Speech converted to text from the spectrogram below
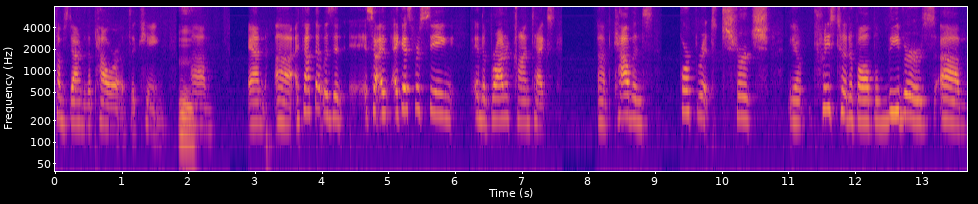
comes down to the power of the king. Mm. Um, and uh, I thought that was it. So I, I, guess we're seeing in the broader context uh, Calvin's corporate church, you know, priesthood of all believers, um,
